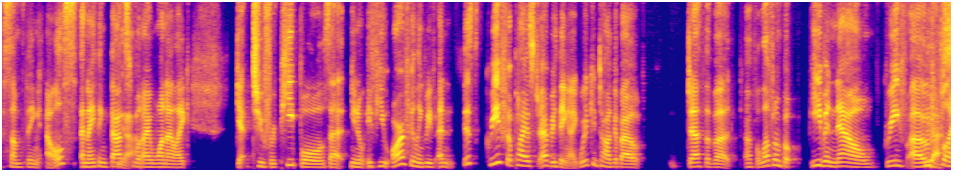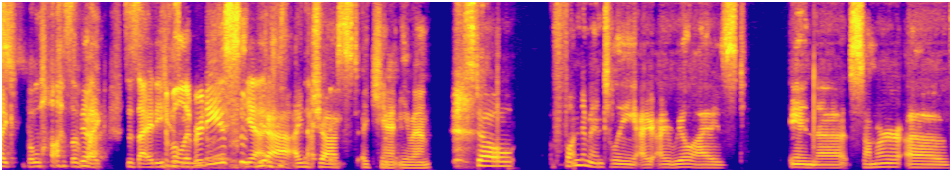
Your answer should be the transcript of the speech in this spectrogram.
something else and i think that's Yeah. what i want to like get to for people is that you know if you are feeling grief and this grief applies to everything like we can talk about death of a of a loved one but even now grief of Yes. like the loss of Yeah. like society Civil as we know it. liberties? yeah yeah, I exactly. just I can't even. So fundamentally, I, I realized in the summer of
